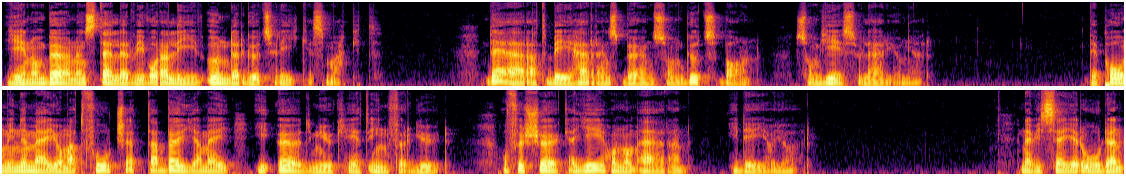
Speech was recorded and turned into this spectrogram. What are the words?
Genom bönen ställer vi våra liv under Guds rikes makt. Det är att be Herrens bön som Guds barn, som Jesu lärjungar. Det påminner mig om att fortsätta böja mig i ödmjukhet inför Gud och försöka ge honom äran i det jag gör. När vi säger orden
